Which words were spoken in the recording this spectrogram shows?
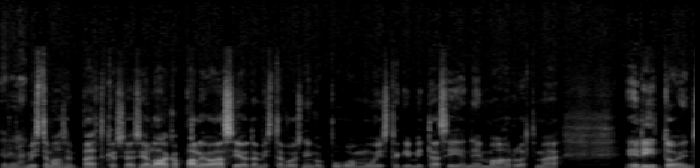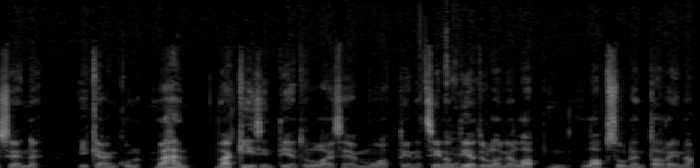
Kyllä. mistä mä oon sen pätkässä. Ja siellä on aika paljon asioita, mistä voisi niinku puhua muistakin, mitä siihen ei mahdu. Että mä editoin sen ikään kuin vähän väkisin tietynlaiseen muottiin. Että siinä on Kyllä. tietynlainen lap, lapsuuden tarina,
